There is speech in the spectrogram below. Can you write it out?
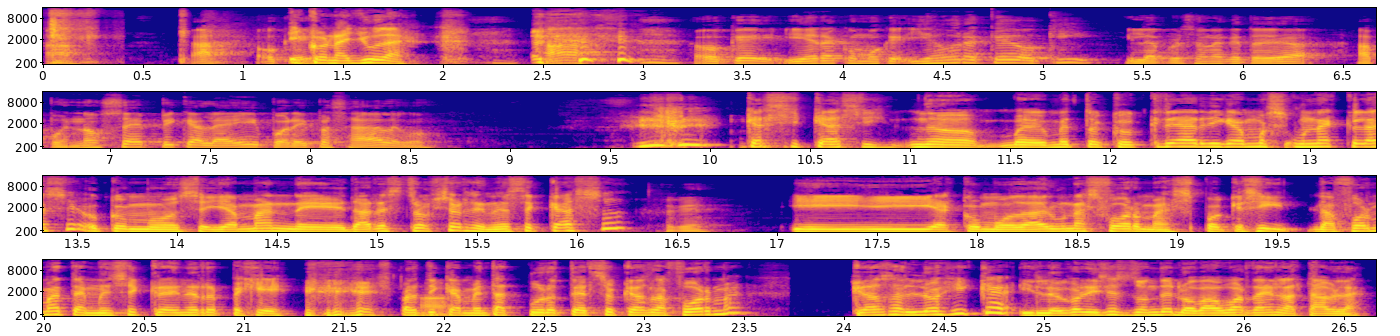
Ah, ah, ok. Y con ayuda. Ah, ok. Y era como que, ¿y ahora qué hago aquí? Y la persona que te diga, ah, pues no sé, pícale ahí, por ahí pasa algo. Casi, casi. No, me tocó crear, digamos, una clase o como se llaman eh, dar structures en este caso. Ok y acomodar unas formas, porque sí, la forma también se crea en RPG. es prácticamente a puro texto, creas la forma, creas la lógica y luego le dices dónde lo va a guardar en la tabla.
